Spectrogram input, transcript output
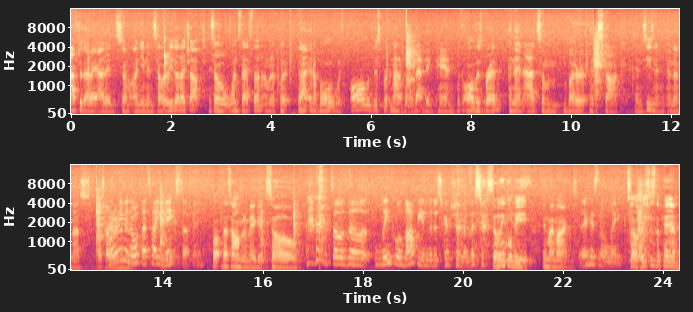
After that I added some onion and celery that I chopped. And so once that's done, I'm gonna put that in a bowl with all of this bread, not a bowl, that big pan with all of this bread, and then add some butter and stock. Stock and seasoning, and then that's that's how I don't even do know if that's how you make stuffing. Well, that's how I'm gonna make it. So So the link will not be in the description of this recipe. the link will be in my mind. There is no link. So this is the pan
